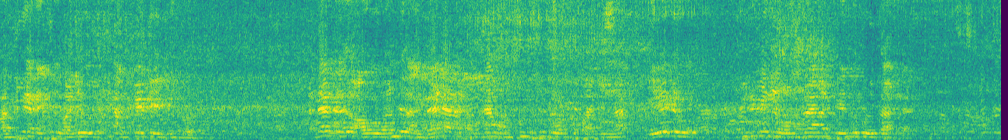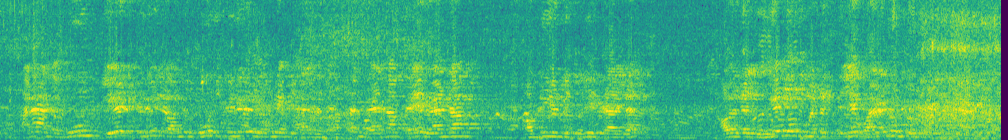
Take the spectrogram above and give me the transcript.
மத்திய அரசு வலியுறுத்தி நாம் கேட்டிருக்கின்றோம். அதாவது அவங்க வந்து அந்த வேளாண் சமுதாயம் ஒரு வந்து பார்த்தீங்கன்னா ஏழு பிரிவினை ஒன்றாக சேர்ந்து கொடுத்தாங்க. ஆனால் அந்த மூணு ஏழு பிரிவில் வந்து மூணு பிரிவில் வந்து எங்களுக்கு சட்டம் வேண்டாம் பெயர் வேண்டாம் அப்படின்னு என்று சொல்லியிருக்கிறார்கள். அவர்கள் உயர்நீதிமன்றத்திலே வழங்கும் கொடுத்திருக்கிறார்கள்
